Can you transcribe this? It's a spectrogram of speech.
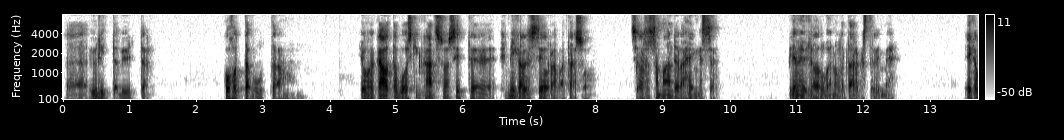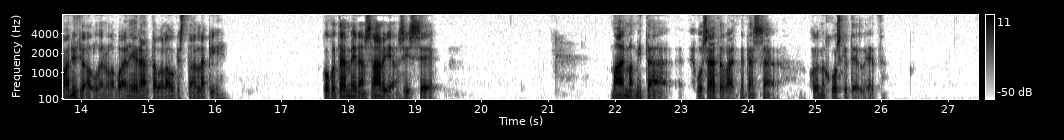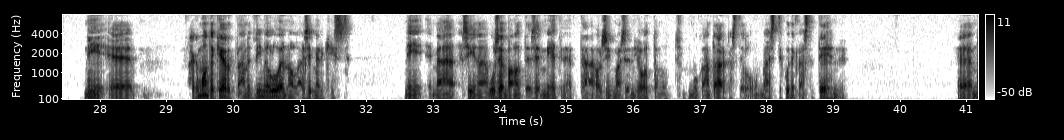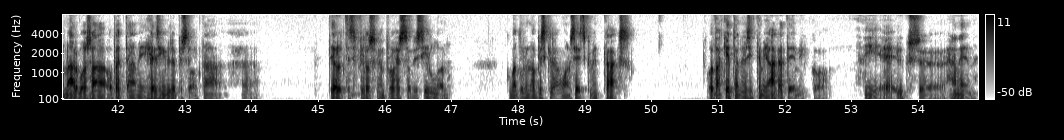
ää, ylittävyyttä, kohottavuutta, jonka kautta voisikin katsoa sitten, että mikä olisi seuraava taso sellaisessa Mandela-hengessä, mitä me yhdellä luennolla tarkastelimme. Eikä vain yhdellä luennolla, vaan eräällä tavalla oikeastaan läpi koko tämän meidän sarjan. Siis se maailma, mitä voisi ajatella, että me tässä olemme kosketelleet, niin eh, aika monta kertaa nyt viime luennolla esimerkiksi niin mä siinä useampaan otteeseen mietin, että olisinko mä sen jo ottanut mukaan tarkasteluun, mutta mä en sitten kuitenkaan sitä tehnyt. Mun arvoisa opettajani Helsingin yliopistolta teoreettisen filosofian professori silloin, kun mä tulin opiskelemaan vuonna 1972, Oiva Ketonen, sitten akateemikko, niin yksi hänen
